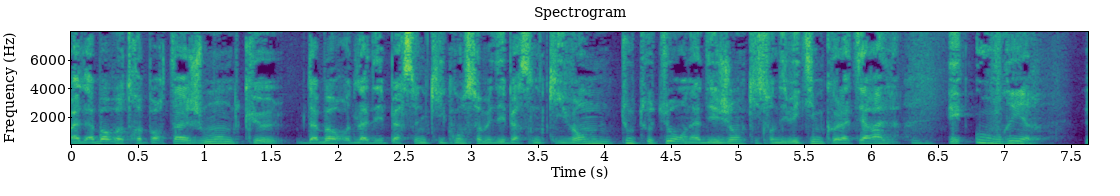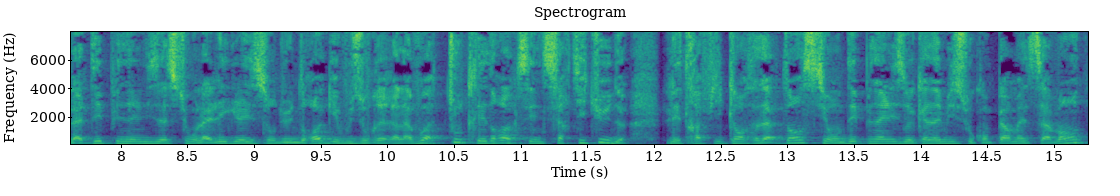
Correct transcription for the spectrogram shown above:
Bah, d'abord, votre reportage montre que, d'abord, au-delà des personnes qui consomment et des personnes qui vendent, tout autour, on a des gens qui sont des victimes collatérales. Et ouvrir la dépénalisation, la légalisation d'une drogue et vous ouvrirez la voie à toutes les drogues, c'est une certitude. Les trafiquants s'adaptant, si on dépénalise le cannabis ou qu'on permet de sa vente,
